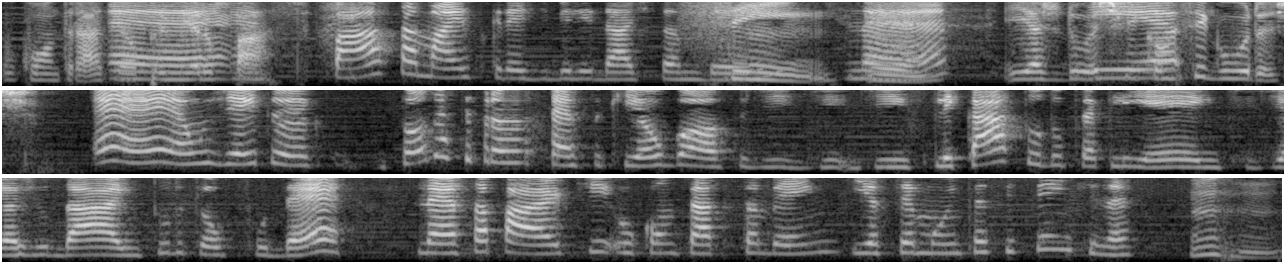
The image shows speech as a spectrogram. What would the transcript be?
O contrato é, é o primeiro passo. Passa mais credibilidade também. Sim, né? É. E as duas e ficam é... seguras. É, é um jeito. Todo esse processo que eu gosto de, de, de explicar tudo para cliente, de ajudar em tudo que eu puder, nessa parte o contrato também ia ser muito eficiente, né? Uhum.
